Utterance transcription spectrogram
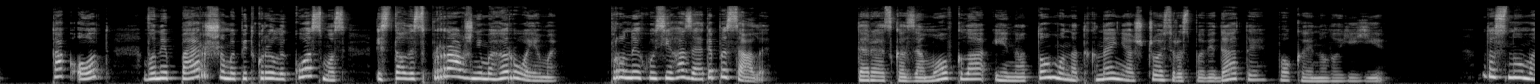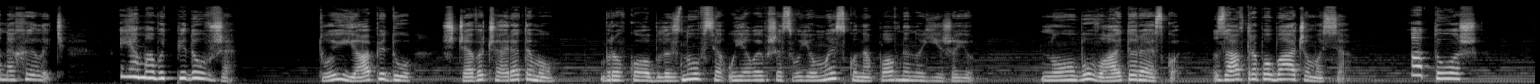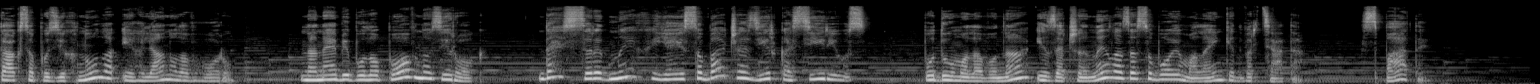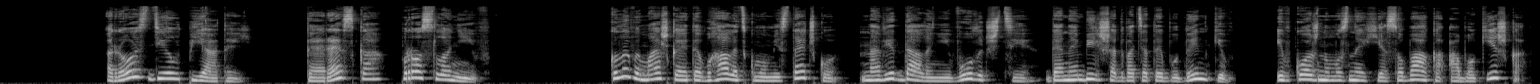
Так от, вони першими підкрили космос і стали справжніми героями. Про них усі газети писали. Тереска замовкла і на тому натхнення щось розповідати покинуло її. До сну мене хилить. Я, мабуть, піду вже. То і я піду, ще вечерятиму. Бровко облизнувся, уявивши свою миску, наповнену їжею. Ну, бувай, Тереско, завтра побачимося. «А тож!» – такса позіхнула і глянула вгору. На небі було повно зірок. Десь серед них є і собача зірка Сіріус, подумала вона і зачинила за собою маленькі дверцята. Спати. Розділ п'ятий. Тереска про слонів. Коли ви мешкаєте в Галицькому містечку на віддаленій вуличці, де не більше 20 будинків, і в кожному з них є собака або кішка,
